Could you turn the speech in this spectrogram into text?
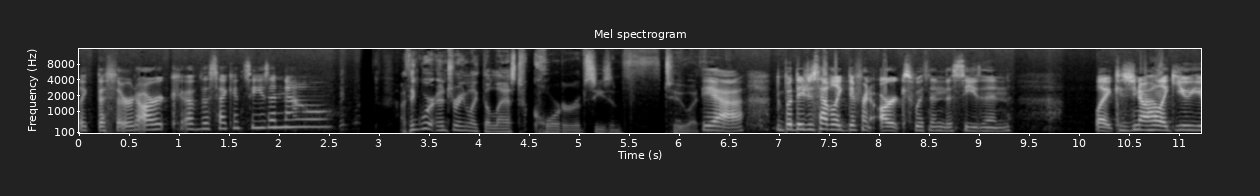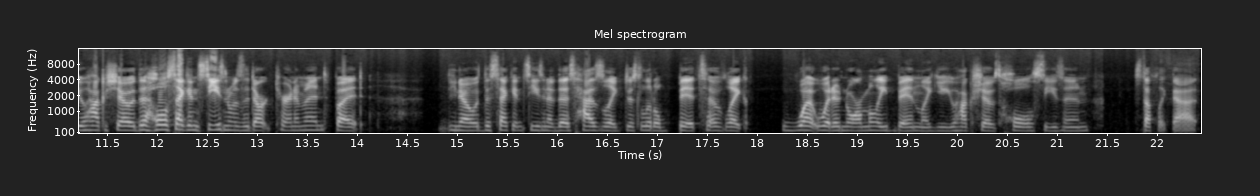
like the third arc of the second season now. I think we're entering like the last quarter of season f- two I think. Yeah, but they just have like different arcs within the season. Like, cause you know how like Yu Yu Hakusho, the whole second season was the Dark Tournament, but you know the second season of this has like just little bits of like what would have normally been like Yu Yu Hakusho's whole season, stuff like that.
